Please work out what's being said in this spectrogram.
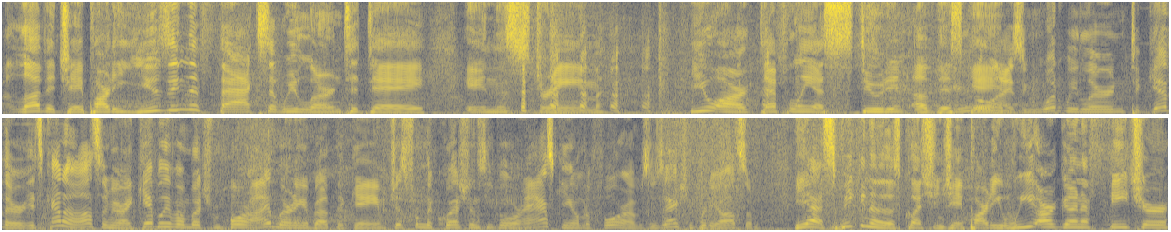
I love it, J Party. Using the facts that we learned today in the stream, you are definitely a student of this game. Utilizing what we learned together. It's kind of awesome here. I can't believe how much more I'm learning about the game just from the questions people were asking on the forums. It was actually pretty awesome. Yeah, speaking of those questions, J Party, we are going to feature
